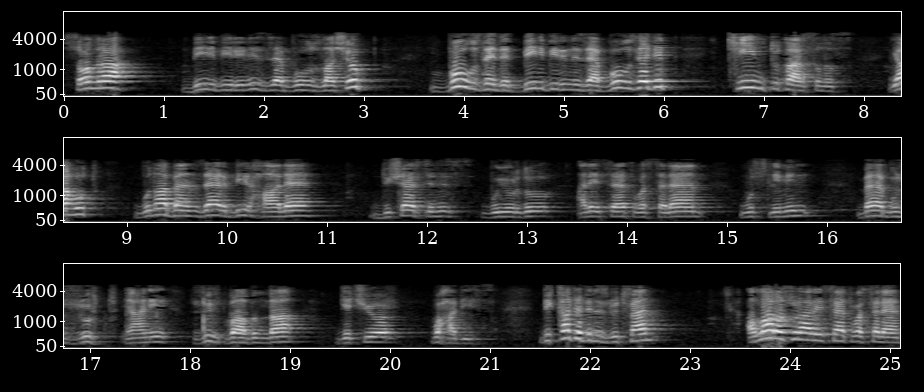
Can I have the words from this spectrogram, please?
Sonra birbirinizle buzlaşıp buğz edip birbirinize buğz edip kin tutarsınız. Yahut buna benzer bir hale düşersiniz buyurdu aleyhissalatü vesselam Müslim'in Bebu Zühd yani Zühd babında geçiyor bu hadis. Dikkat ediniz lütfen. Allah Resulü aleyhissalatü vesselam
